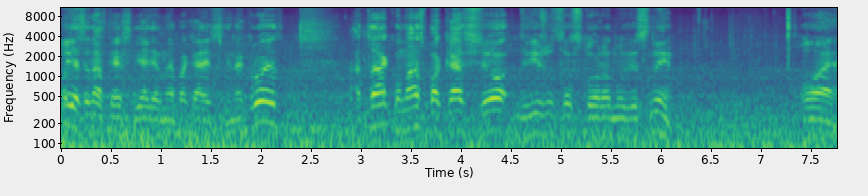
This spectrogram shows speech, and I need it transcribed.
Ну, если нас, конечно, ядерный апокалипсис не накроет. А так у нас пока все движется в сторону весны. Ой,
